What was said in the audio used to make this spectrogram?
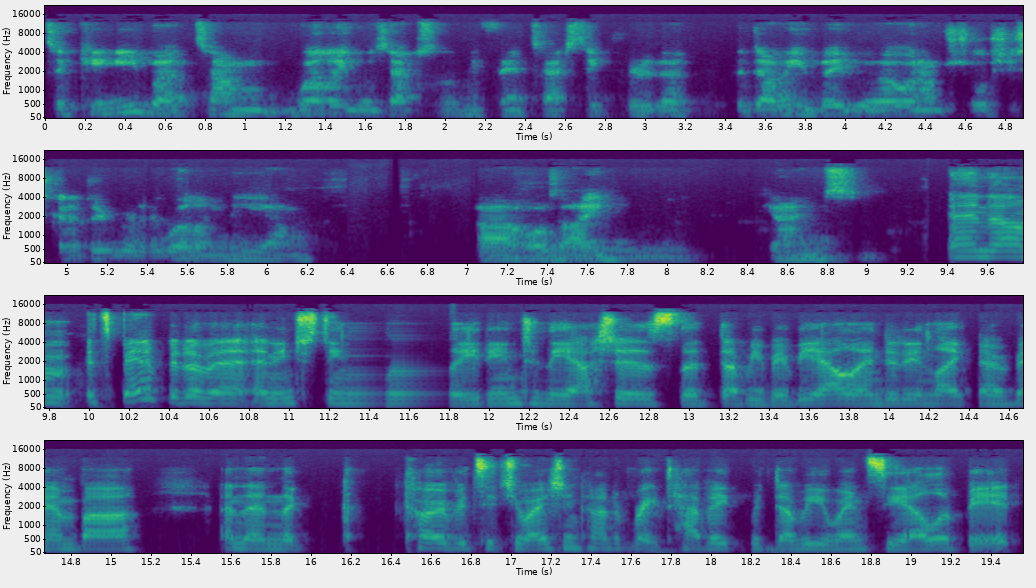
to Kingy, but um, Welly was absolutely fantastic through the, the WBBL, and I'm sure she's going to do really well in the um, uh, Oz A games. And um, it's been a bit of a, an interesting lead into the Ashes. The WBBL ended in late November, and then the COVID situation kind of wreaked havoc with WNCL a bit.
